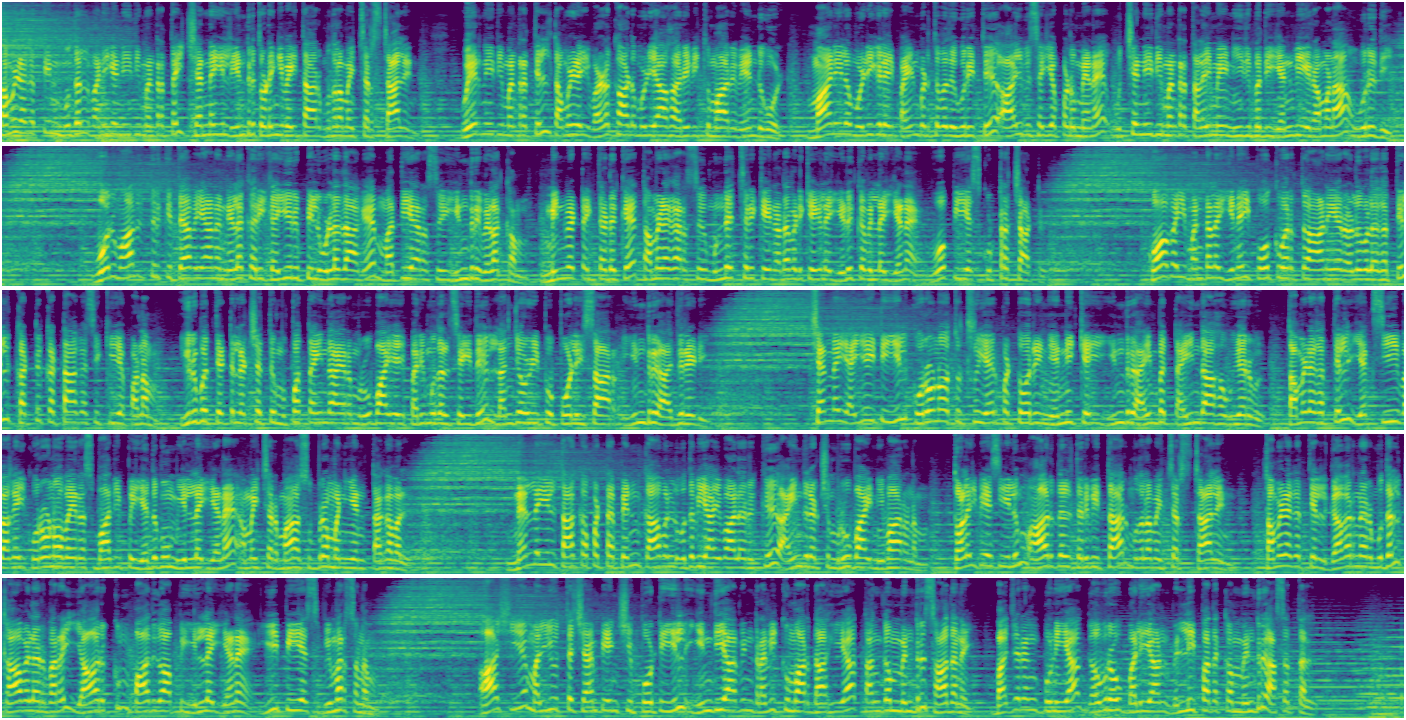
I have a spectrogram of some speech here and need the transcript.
தமிழகத்தின் முதல் வணிக நீதிமன்றத்தை சென்னையில் இன்று தொடங்கி வைத்தார் முதலமைச்சர் ஸ்டாலின். உயர்நீதிமன்றத்தில் தமிழை வழக்காடு மொழியாக அறிவிக்குமாறு வேண்டுகோள். மாநில மொழிகளை பயன்படுத்துவது குறித்து ஆய்வு செய்யப்படும் என உச்சநீதிமன்ற தலைமை நீதிபதி என் வி ரமணா உறுதி. ஒரு மாதத்திற்கு தேவையான நிலக்கரி கையிருப்பில் உள்ளதாக மத்திய அரசு இன்று விளக்கம். மின்வெட்டை தடுக்க தமிழக அரசு முன்னெச்சரிக்கை நடவடிக்கைகளை எடுக்கவில்லை என ஓபிஎஸ் குற்றச்சாட்டு. கோவை மண்டல இணை போக்குவரத்து ஆணையர் அலுவலகத்தில் கட்டுக்கட்டாக சிக்கிய பணம் இருபத்தெட்டு லட்சத்து முப்பத்தைந்தாயிரம் ரூபாயை பறிமுதல் செய்து லஞ்ச ஒழிப்பு போலீசார் இன்று அதிரடி. சென்னை ஐஐடியில் கொரோனா தொற்று ஏற்பட்டோரின் எண்ணிக்கை இன்று ஐம்பத்தி ஐந்தாக உயர்வு. தமிழகத்தில் எக்ஸ்இ வகை கொரோனா வைரஸ் பாதிப்பு எதுவும் இல்லை என அமைச்சர் மா. சுப்பிரமணியன் தகவல். நெல்லையில் தாக்கப்பட்ட பெண் காவல் உதவி ஆய்வாளருக்கு ஐந்து லட்சம் ரூபாய் நிவாரணம். தொலைபேசியிலும் ஆறுதல் தெரிவித்தார் முதலமைச்சர் ஸ்டாலின். தமிழகத்தில் கவர்னர் முதல் காவலர் வரை யாருக்கும் பாதுகாப்பு இல்லை என இபிஎஸ் விமர்சனம். ஆசிய மல்யுத்த சாம்பியன்ஷிப் போட்டியில் இந்தியாவின் ரவிக்குமார் தாகியா தங்கம் வென்று சாதனை. பஜரங் புனியா கௌரவ் பலியான் வெள்ளி பதக்கம் வென்று அசத்தல்.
